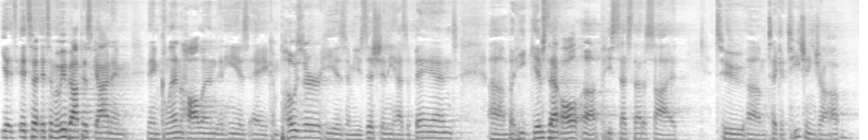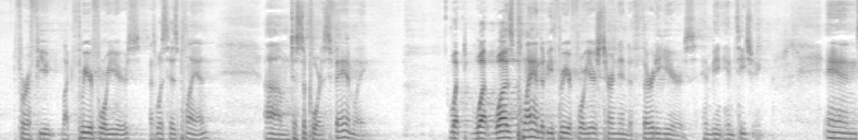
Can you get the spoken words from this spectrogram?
yeah, it's, it's, a, it's a movie about this guy named, named Glenn Holland, and he is a composer, he is a musician, he has a band, um, but he gives that all up. He sets that aside to um, take a teaching job for a few, like three or four years. That was his plan um, to support his family. What, what was planned to be three or four years turned into 30 years, him, being, him teaching. And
